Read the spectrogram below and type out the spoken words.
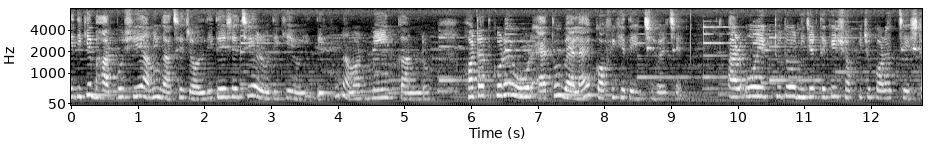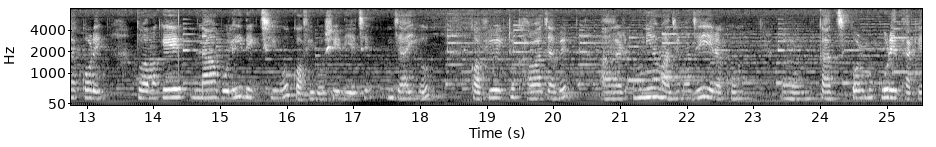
এদিকে ভাত বসিয়ে আমি গাছে জল দিতে এসেছি আর ওদিকে ওই দেখুন আমার মেয়ের কাণ্ড। হঠাৎ করে ওর এত বেলায় কফি খেতে ইচ্ছে হয়েছে। আর ও একটু তো নিজের থেকেই সব কিছু করার চেষ্টা করে, তো আমাকে না বলেই দেখছি ও কফি বসিয়ে দিয়েছে। যাই হোক, কফিও একটু খাওয়া যাবে। আর মুনিয়া মাঝে মাঝেই এরকম কাজকর্ম করে থাকে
